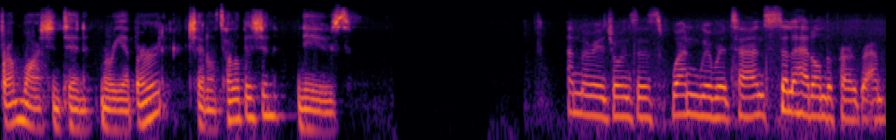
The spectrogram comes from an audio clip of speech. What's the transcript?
From Washington, Maria Bird, Channel Television News. And Maria joins us when we return, still ahead on the program.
